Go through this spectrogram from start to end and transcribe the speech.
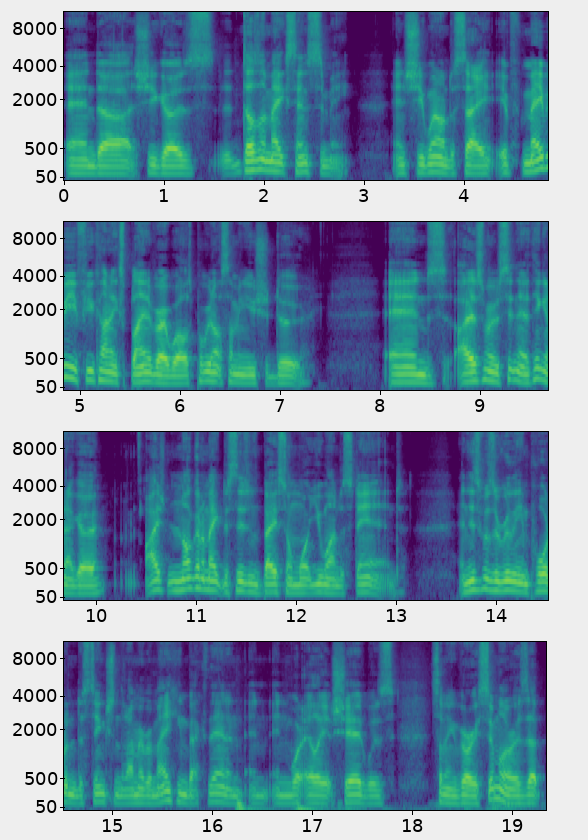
and uh, she goes, it doesn't make sense to me. And she went on to say, if maybe if you can't explain it very well, it's probably not something you should do. And I just remember sitting there thinking, I go, I'm not going to make decisions based on what you understand. And this was a really important distinction that I remember making back then. And, and, and what Elliott shared was something very similar is that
